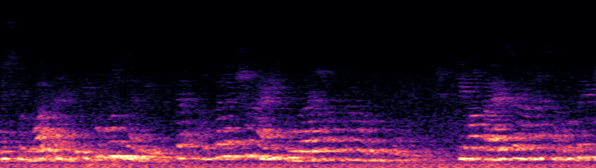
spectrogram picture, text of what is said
जी सुरुवात आहे ती कुठून झाली? तर अंगलक्षण आणि डोळाशास्त्रामधून झाली. किंवा बऱ्याच जणांना समुद्री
